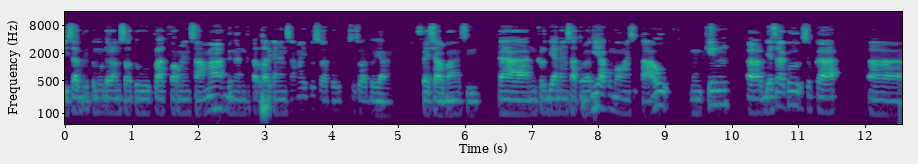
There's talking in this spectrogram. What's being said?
bisa bertemu dalam suatu platform yang sama dengan ketertarikan yang sama itu suatu sesuatu yang spesial banget sih. Dan kelebihan yang satu lagi aku mau ngasih tahu mungkin uh, biasa aku suka uh,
